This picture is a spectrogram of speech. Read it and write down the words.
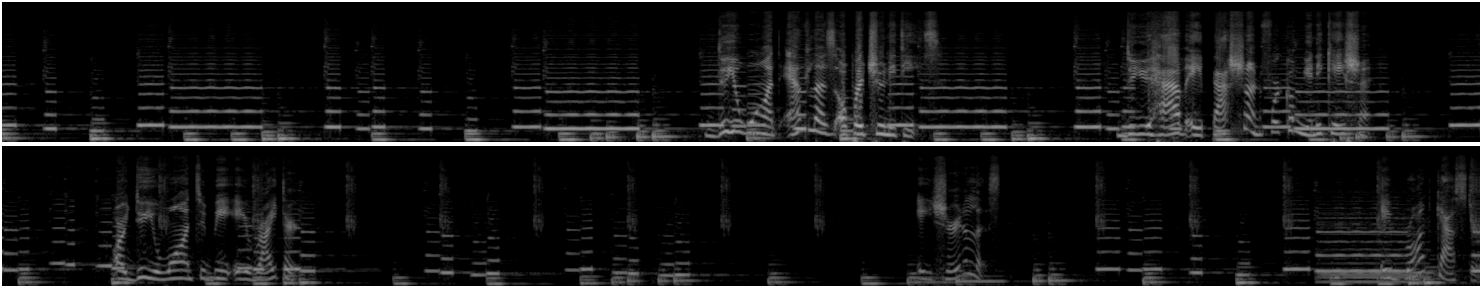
Do you want endless opportunities? Do you have a passion for communication? Or do you want to be a writer? A journalist? A broadcaster?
